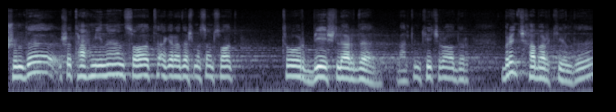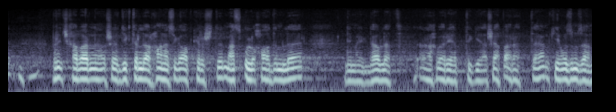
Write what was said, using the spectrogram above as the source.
Shunda o'sha taxminan soat agar adashmasam soat to'rt beshlarda balkim kechroqdir. Birinchi xabar keldi. Birinchi xabarni o'sha diktorlar xonasiga olib kirishdi mas'ul xodimlar. Demak davlat rahbariyatidagi o'sha apparatdan keyin o'zimiz ham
